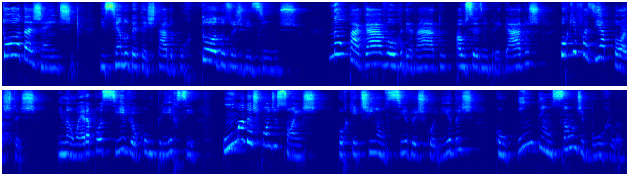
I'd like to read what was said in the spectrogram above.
toda a gente e sendo detestado por todos os vizinhos. Não pagava ordenado aos seus empregados porque fazia apostas e não era possível cumprir-se uma das condições, porque tinham sido escolhidas com intenção de burla,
